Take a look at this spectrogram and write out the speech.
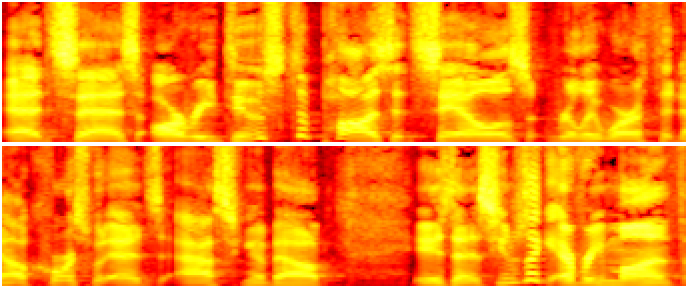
Ed says, Are reduced deposit sales really worth it? Now, of course, what Ed's asking about is that it seems like every month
